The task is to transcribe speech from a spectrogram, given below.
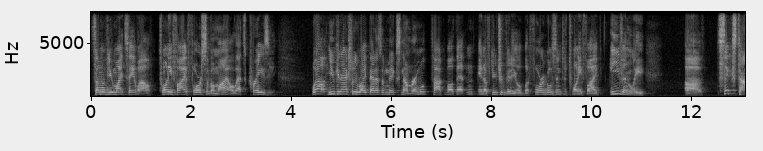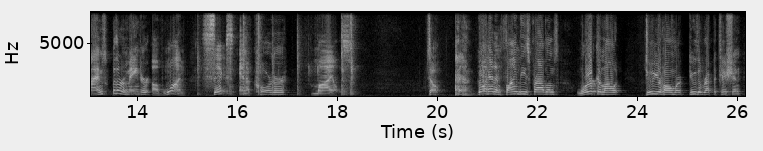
Some of you might say, well, 25 fourths of a mile, that's crazy. Well, you can actually write that as a mixed number. And we'll talk about that in, in a future video. But 4 goes into 25 evenly uh, six times with a remainder of 1. 6 and a quarter miles. So go ahead and find these problems, work them out, do your homework, do the repetition,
